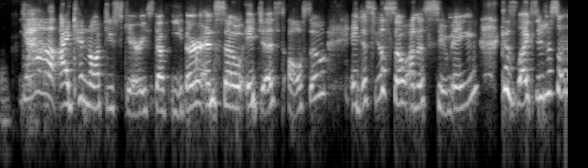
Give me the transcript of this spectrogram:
Like, Yeah, I cannot do scary stuff either. And so it just also it just feels so unassuming because Lex you're just like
